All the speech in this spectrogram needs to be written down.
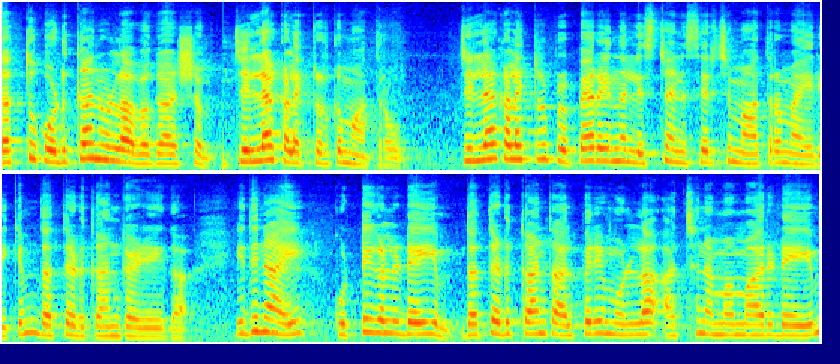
ദത്തു കൊടുക്കാനുള്ള അവകാശം ജില്ലാ കളക്ടർക്ക് മാത്രവും. ജില്ലാ കളക്ടർ പ്രിപ്പയർ ചെയ്യുന്ന ലിസ്റ്റ് അനുസരിച്ച് മാത്രമായിരിക്കും ദത്തെടുക്കാൻ കഴിയുക. ഇതിനായി കുട്ടികളുടെയും ദത്തെടുക്കാൻ താല്പര്യമുള്ള അച്ഛനമ്മമാരുടെയും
